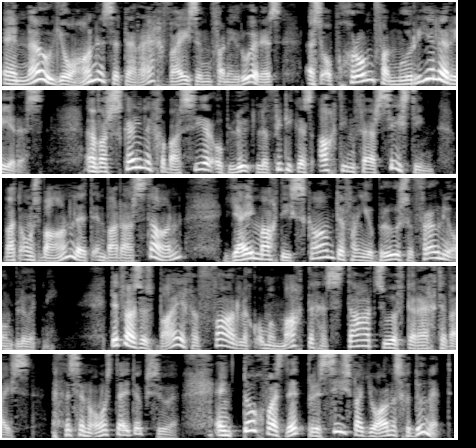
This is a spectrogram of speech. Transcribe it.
En nou Johannes se teregwysing van Herodes is op grond van morele redes en waarskynlik gebaseer op Levitikus 18 vers 16 wat ons behandel het en wat daar staan jy mag die skaamte van jou broer se vrou nie ontbloot nie. Dit was dus baie gevaarlik om 'n magtige staatshoof reg te wys is in ons tyd ook so. En tog was dit presies wat Johannes gedoen het.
